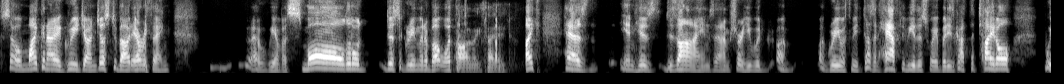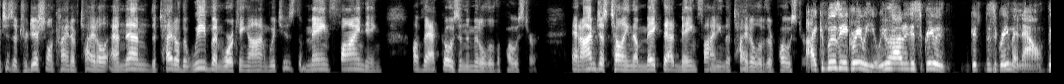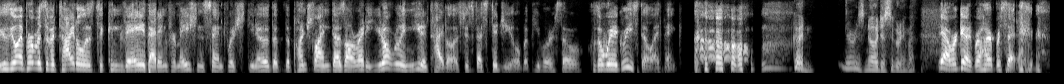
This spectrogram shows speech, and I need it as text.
So Mike and I agree on just about everything. Uh, we have a small little disagreement about what the Oh, I'm excited. Mike has in his designs, and I'm sure he would uh, agree with me. It doesn't have to be this way, but he's got the title, which is a traditional kind of title, and then the title that we've been working on, which is the main finding of that goes in the middle of the poster. And I'm just telling them make that main finding the title of their poster. I completely agree with you. We don't have to disagree with disagreement now because the only purpose of a title is to convey that information sent, which you know the, the punchline does already. You don't really need a title; it's just vestigial. But people are so so we agree still. I think. Good. There is no disagreement. yeah, we're good. We're 100. percent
